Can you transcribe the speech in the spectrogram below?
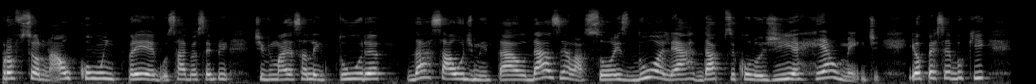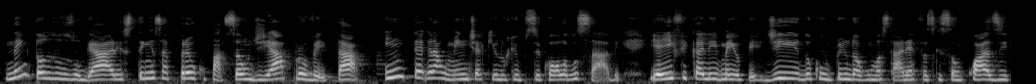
profissional com o emprego, sabe? Eu sempre tive mais essa leitura da saúde mental, das relações, do olhar da psicologia realmente. E eu percebo que nem todos os lugares têm essa preocupação de aproveitar integralmente aquilo que o psicólogo sabe. E aí fica ali meio perdido, cumprindo algumas tarefas que são quase,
